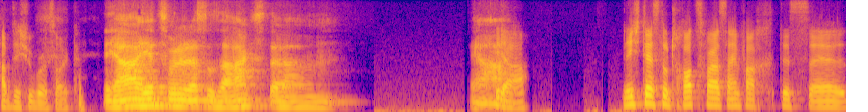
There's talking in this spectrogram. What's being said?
Hab dich überzeugt. Ja, jetzt, wo du das so sagst, ähm, ja. Ja. Nichtsdestotrotz war es einfach das äh,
